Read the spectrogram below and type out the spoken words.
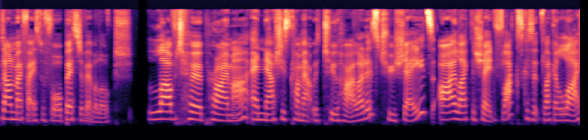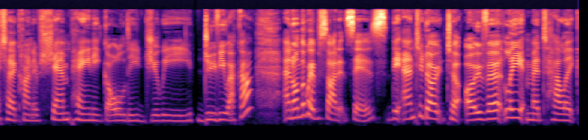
done my face before, best I've ever looked. Loved her primer, and now she's come out with two highlighters, two shades. I like the shade Flux because it's like a lighter, kind of champagne goldy, dewy doovie whacker. And on the website, it says the antidote to overtly metallic,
